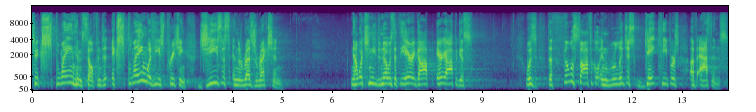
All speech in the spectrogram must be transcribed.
to explain himself and to explain what he's preaching Jesus and the resurrection. Now, what you need to know is that the Areopagus was the philosophical and religious gatekeepers of Athens.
